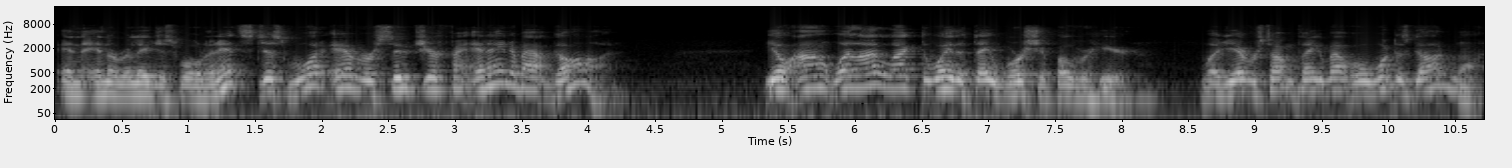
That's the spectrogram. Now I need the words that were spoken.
in the, in the religious world, and it's just whatever suits your family. It ain't about God. You know, I, well, I like the way that they worship over here. Well, do you ever stop and think about, well, what does God want?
